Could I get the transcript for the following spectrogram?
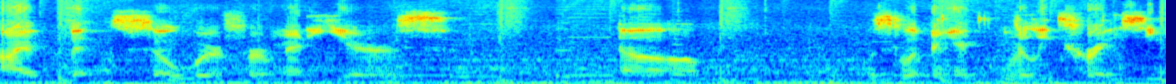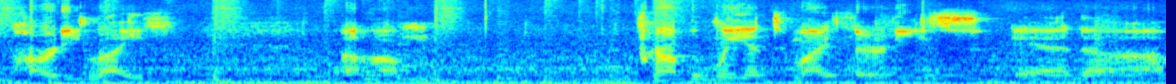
I've been sober for many years. Um, was living a really crazy party life um, probably into my 30s, and uh,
